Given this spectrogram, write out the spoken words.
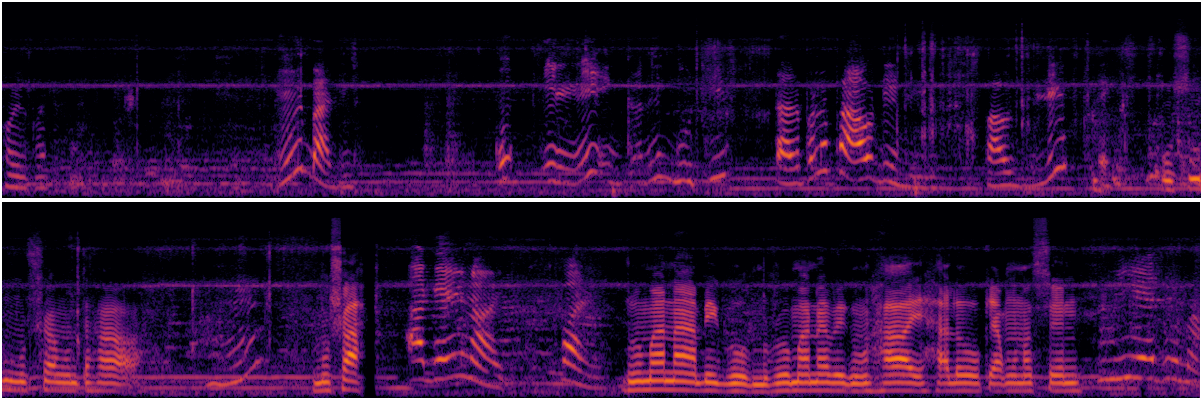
হয়ে গেছে এই বাড়ি ও এই এখানে গুছি তারপরে পাও দিলি। পাও দিলি? প্রচুর মশা মন্তাহা মশা আগেই নয় পরে। রুমানা বেগম রুমানা বেগম হাই হ্যালো কেমন আছেন তুমি এ দিমা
